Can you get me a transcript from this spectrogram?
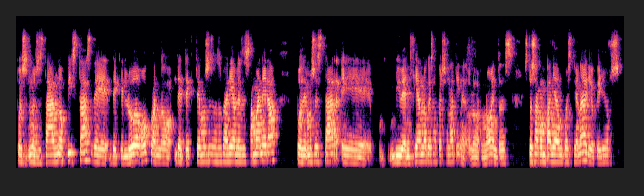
pues nos está dando pistas de, que luego cuando detectemos esas variables de esa manera podemos estar eh, vivenciando que esa persona tiene dolor, ¿no? Entonces, esto es acompañado de un cuestionario que ellos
